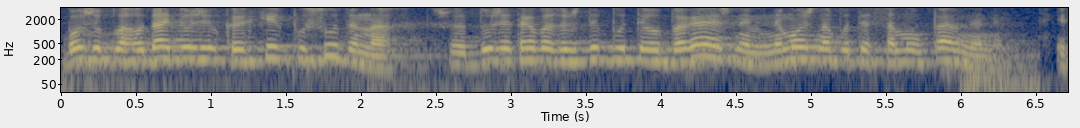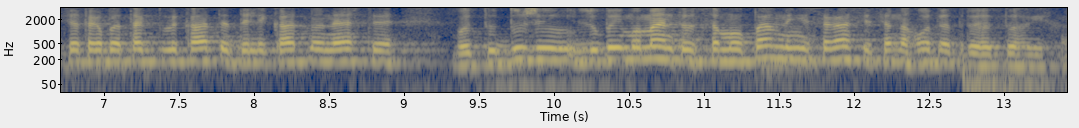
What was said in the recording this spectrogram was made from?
Божу благодать дуже в крихких посудинах, що дуже треба завжди бути обережним, не можна бути самовпевненим. І це треба так плекати, делікатно нести, бо тут дуже будь-який момент самовпевненість раз і це нагода до, до гріха.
